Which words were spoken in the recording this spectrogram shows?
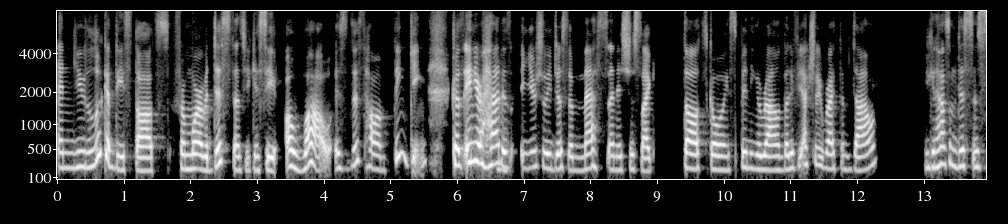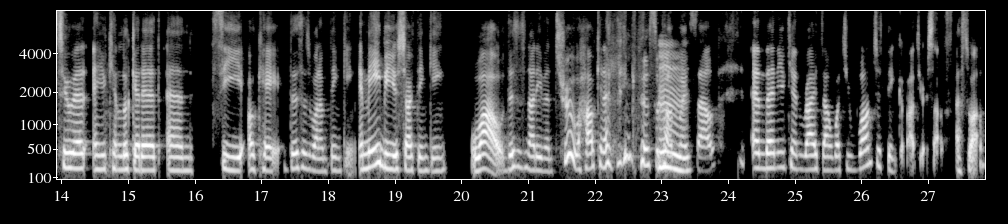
and you look at these thoughts from more of a distance. You can see oh wow is this how i'm thinking? Because in your head is usually just a mess and it's just like thoughts going spinning around. But if you actually write them down you can have some distance to it and you can look at it and see okay this is what i'm thinking. And maybe you start thinking wow this is not even true how can i think this about mm. myself and then you can write down what you want to think about yourself as well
